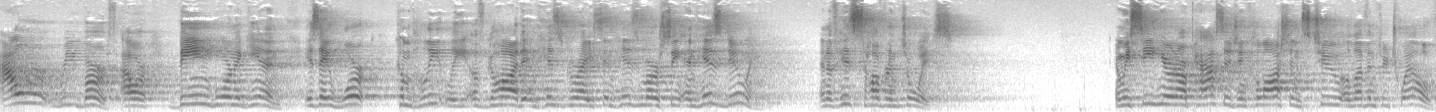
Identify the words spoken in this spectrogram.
Our rebirth, our being born again, is a work completely of God and His grace and His mercy and His doing and of His sovereign choice. And we see here in our passage in Colossians 2 11 through 12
